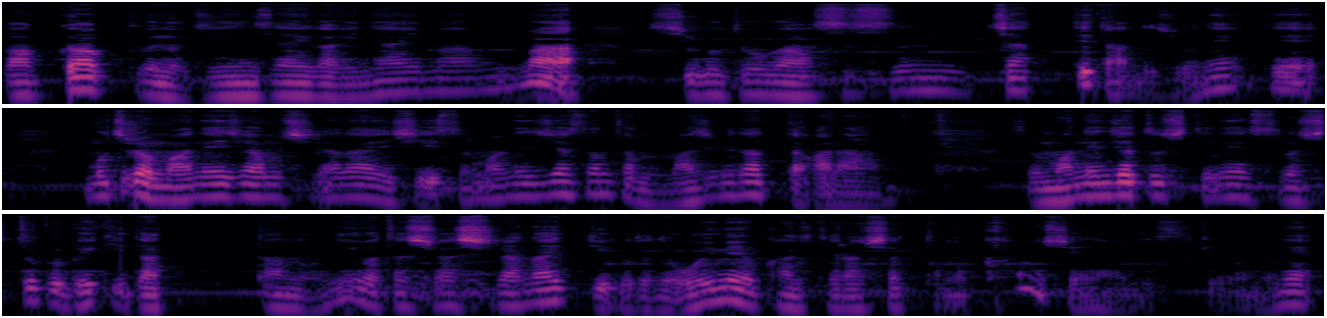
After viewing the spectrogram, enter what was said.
バックアップの人材がいないまんま、仕事が進んじゃってたんでしょうね。で、もちろんマネージャーも知らないし、そのマネージャーさん多分真面目だったから、そのマネージャーとしてね、その知っとくべきだったのに、私は知らないっていうことに負い目を感じてらっしゃったのかもしれないですけどもね。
